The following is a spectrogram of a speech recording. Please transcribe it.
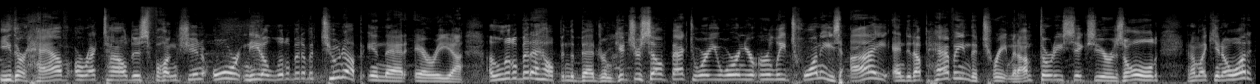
either have erectile dysfunction or need a little bit of a tune up in that area, a little bit of help in the bedroom. Get yourself back to where you were in your early 20s. I ended up having the treatment. I'm 36 years old, and I'm like, you know what?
